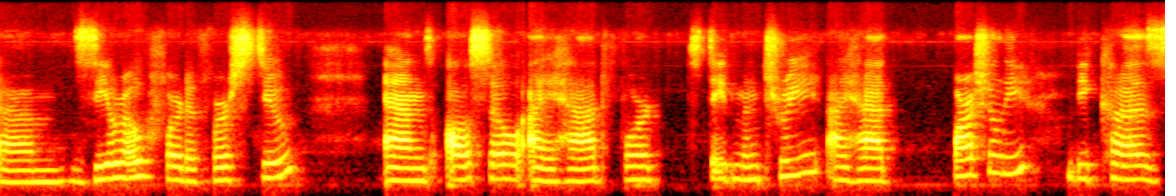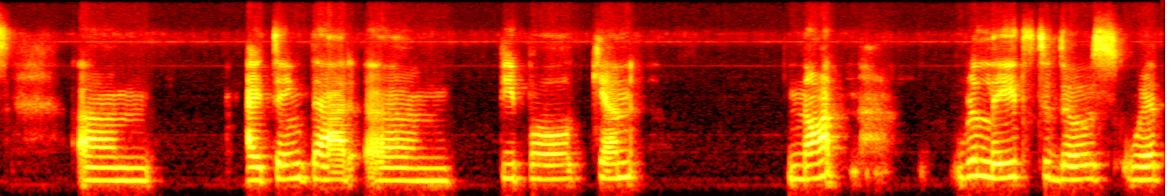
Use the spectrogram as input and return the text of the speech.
um, zero for the first two. And also I had for statement three, I had partially because um, I think that um, people can not relate to those with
